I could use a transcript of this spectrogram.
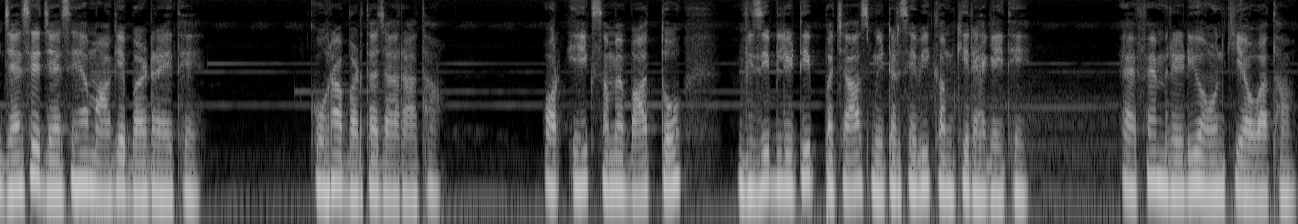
जैसे जैसे हम आगे बढ़ रहे थे, कोहरा बढ़ता जा रहा था। और एक समय बाद तो विजिबिलिटी 50 मीटर से भी कम की रह गई थी। एफएम रेडियो ऑन किया हुआ था।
